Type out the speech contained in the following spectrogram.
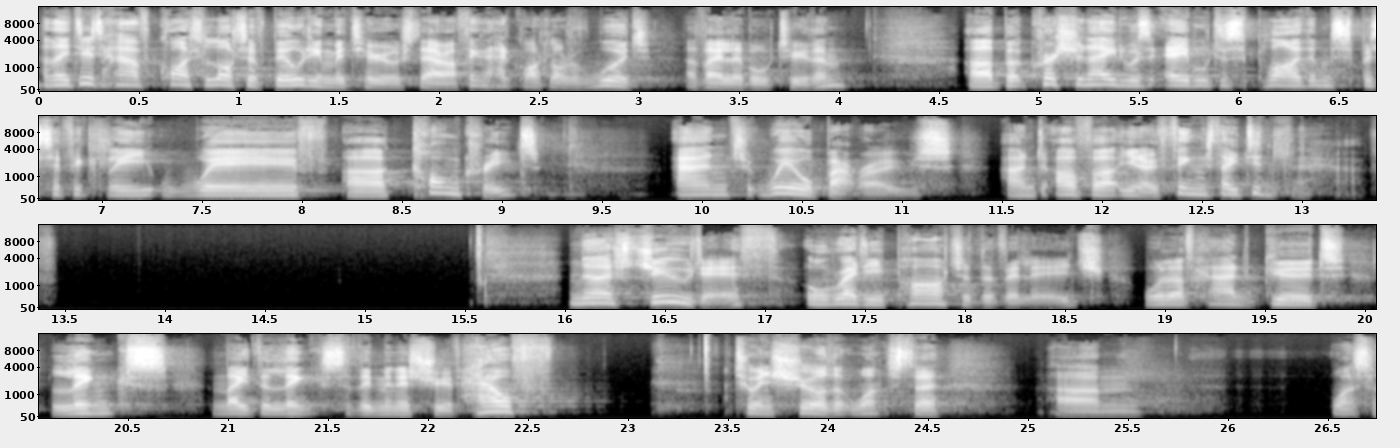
And they did have quite a lot of building materials there. I think they had quite a lot of wood available to them. Uh, but Christian Aid was able to supply them specifically with uh, concrete and wheelbarrows and other, you know, things they didn't have. Nurse Judith, already part of the village, will have had good links, made the links to the Ministry of Health to ensure that once the, um, once,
